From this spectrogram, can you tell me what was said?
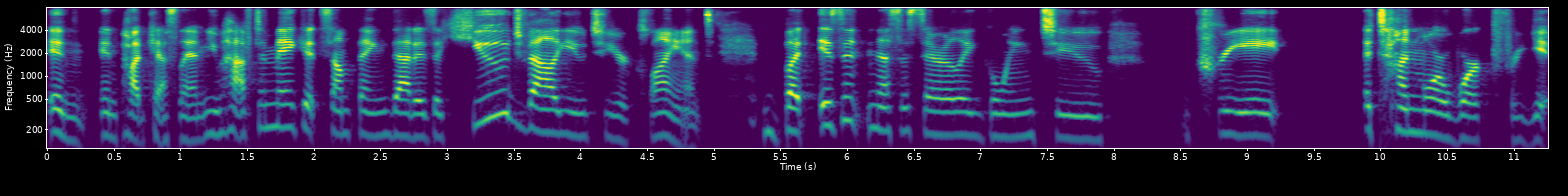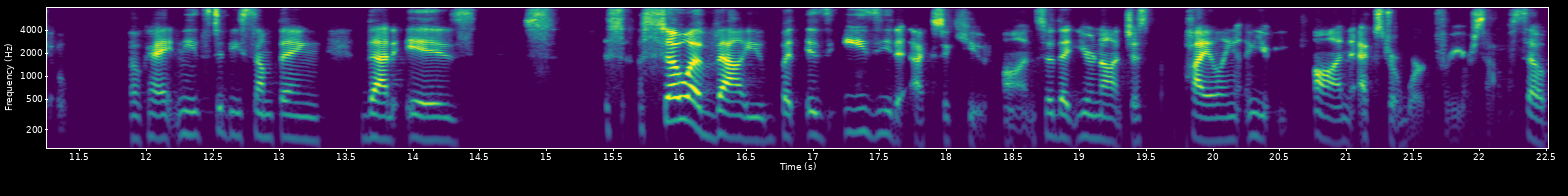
in in podcast land you have to make it something that is a huge value to your client but isn't necessarily going to create a ton more work for you. Okay. It needs to be something that is so of value, but is easy to execute on so that you're not just piling on extra work for yourself. So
